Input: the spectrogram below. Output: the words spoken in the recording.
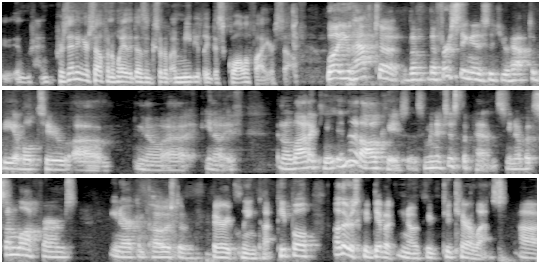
and, presenting yourself in a way that doesn't sort of immediately disqualify yourself? Well, you have to. The, the first thing is that you have to be able to, um, you know, uh, you know, if in a lot of cases, in not all cases, I mean, it just depends, you know, but some law firms, you know, are composed of very clean cut people. Others could give a, you know, could, could care less. Uh,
